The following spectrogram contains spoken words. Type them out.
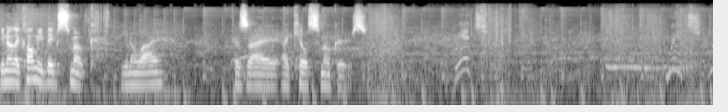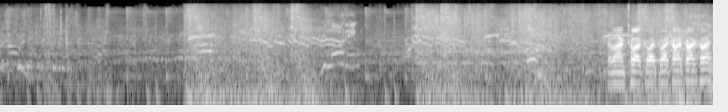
You know, they call me Big Smoke. You know why? Because I, I kill smokers. Which? Which? Reloading. Come on, come on, come on, come on, come on, come on, come on.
